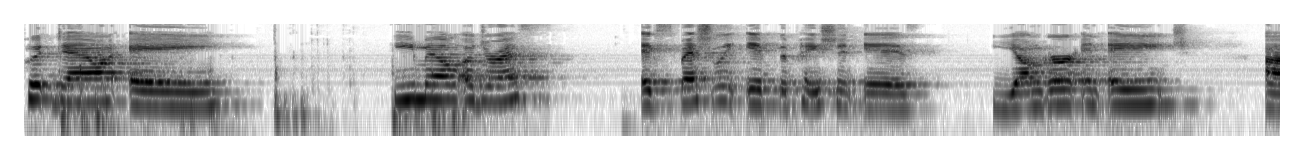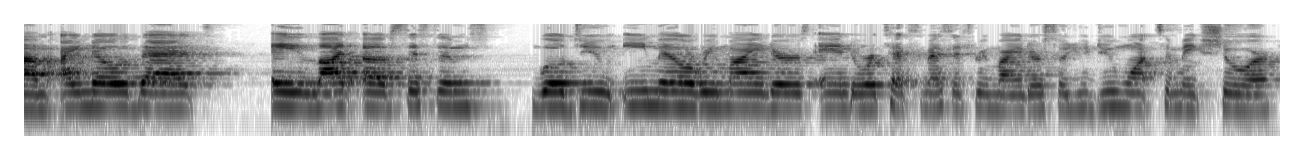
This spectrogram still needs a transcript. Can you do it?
put down a email address, especially if the patient is younger in age. Um, I know that a lot of systems will do email reminders and or text message reminders. So you do want to make sure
